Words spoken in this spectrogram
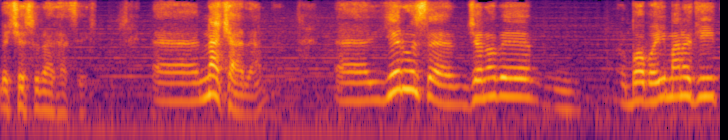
به چه صورت هستش. نکردن. یه روز جناب بابایی منو دید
